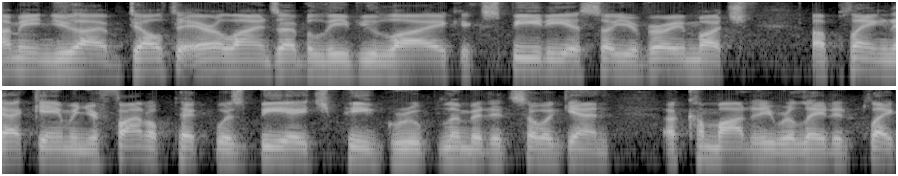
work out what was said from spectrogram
I mean, you have Delta Airlines, I believe you like, Expedia, so you're very much uh, playing that game. And your final pick was BHP Group Limited. So, again, a commodity related play.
